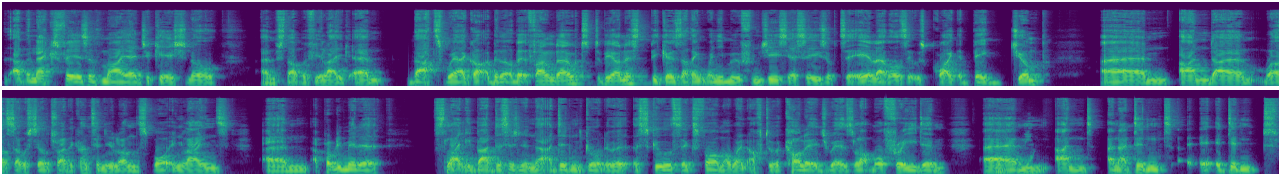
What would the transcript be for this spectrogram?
at the next phase of my educational um, stop, if you like, um, that's where I got a little bit found out, to be honest, because I think when you move from GCSEs up to A levels, it was quite a big jump. Um, and um, whilst I was still trying to continue along the sporting lines, um, I probably made a slightly bad decision in that I didn't go to a, a, school sixth form. I went off to a college where there's a lot more freedom, um, and and I didn't. It, it, didn't.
